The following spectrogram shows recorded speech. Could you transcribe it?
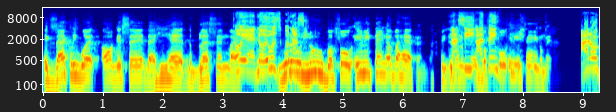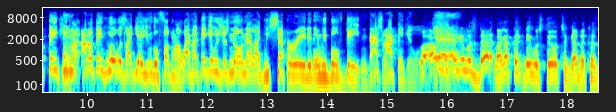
exactly what August said that he had the blessing. Like Oh yeah, no, it was. Will see, knew before anything ever happened. You Now, know what I'm see. I think- any entanglement. I don't think he might. I don't think Will was like, yeah, you can go fuck my wife. I think it was just knowing that like we separated and we both dating. That's what I think it was. Well, I don't even Yeah. think it was that. Like I think they were still together because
